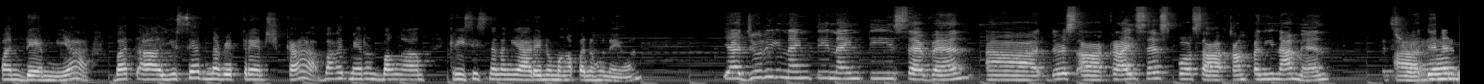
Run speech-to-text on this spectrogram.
pandemya. But uh, you said na-retrench ka. Bakit meron bang um, crisis na nangyari noong mga panahon na yon? Yeah, during 1997, uh, there's a crisis po sa company namin. That's Uh, then,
